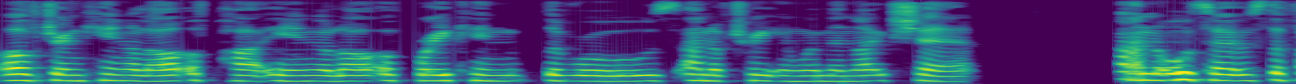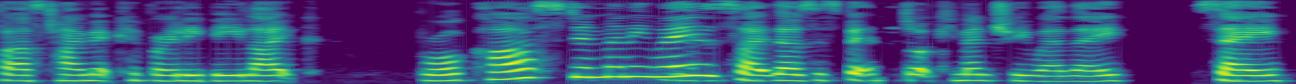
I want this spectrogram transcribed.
of drinking a lot, of partying a lot, of breaking the rules, and of treating women like shit. And also, it was the first time it could really be like broadcast in many ways. Yeah. Like, there was this bit in the documentary where they say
